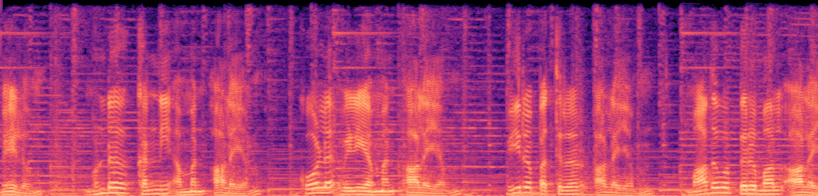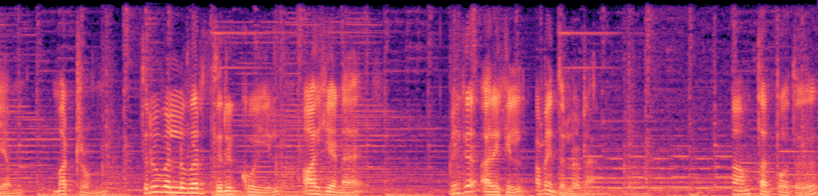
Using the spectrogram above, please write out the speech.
மேலும் முண்ட கன்னி அம்மன் ஆலயம் கோலவிழியம்மன் ஆலயம் வீரபத்திரர் ஆலயம் மாதவ பெருமாள் ஆலயம் மற்றும் திருவள்ளுவர் திருக்கோயில் ஆகியன மிக அருகில் அமைந்துள்ளன. நாம் தற்போது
